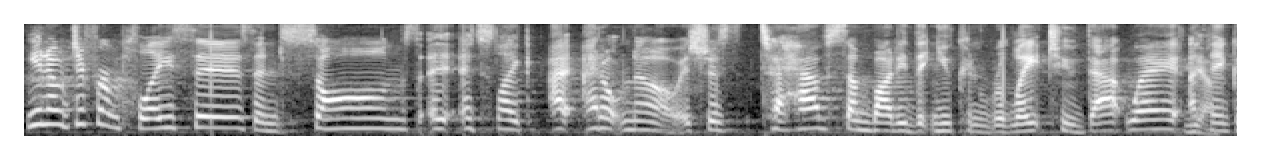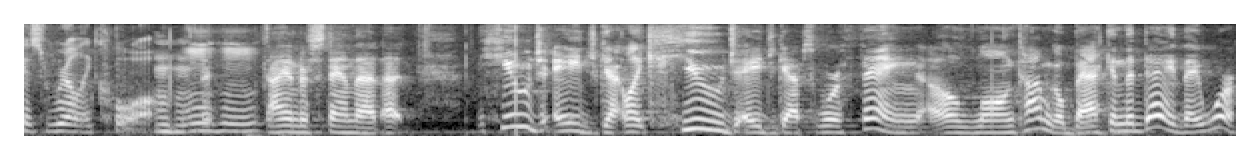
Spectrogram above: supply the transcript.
You know, different places and songs. It's like I, I don't know. It's just to have somebody that you can relate to that way. I think is really cool. I understand that. Uh, huge age gap, like huge age gaps were a thing a long time ago. Back in the day, they were.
